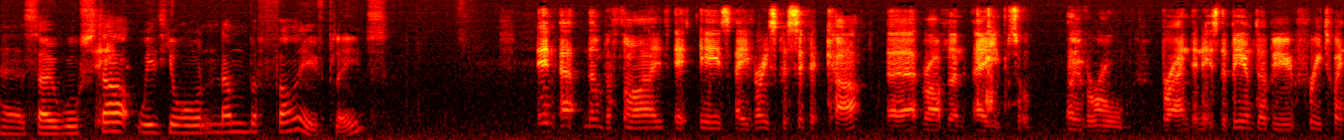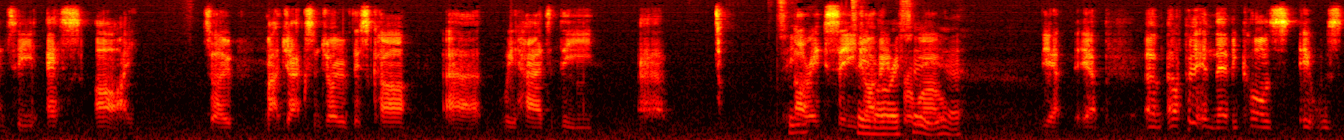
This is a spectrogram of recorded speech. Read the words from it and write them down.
Uh, so we'll start with your number five, please. In at number five, it is a very specific car uh, rather than a sort of overall brand, and it is the BMW 320 SI. So Matt Jackson drove this car. Uh, we had the uh, Team, RAC Team driving RAC, for a while. yeah. Yeah, yeah. Um, and I put it in there because it was.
